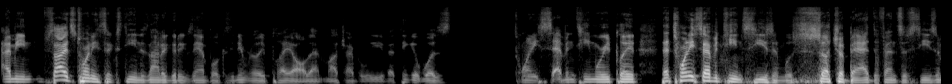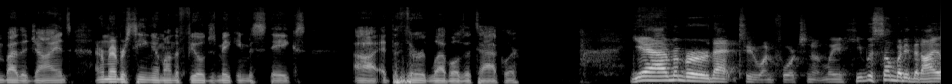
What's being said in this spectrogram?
I mean, besides 2016 is not a good example because he didn't really play all that much, I believe. I think it was 2017 where he played. That 2017 season was such a bad defensive season by the Giants. I remember seeing him on the field just making mistakes uh, at the third level as a tackler. Yeah, I remember that too, unfortunately. He was somebody that I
